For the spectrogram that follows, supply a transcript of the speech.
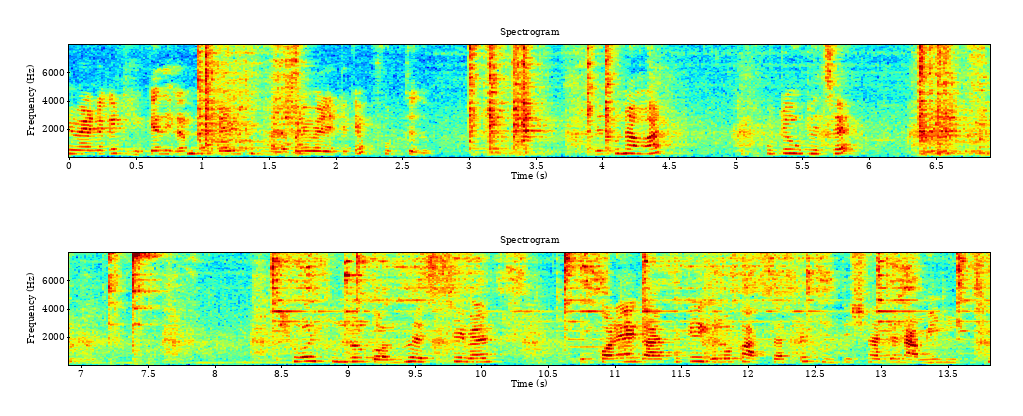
এবার এটাকে ঢেকে দিলাম ঢেকে আমি খুব ভালো করে এবার এটাকে ফুটতে দেবো। দেখুন আমার ফুটে উঠেছে। ভীষণ সুন্দর গন্ধ এসছে। এবার কড়াইয়ের গা থেকে এগুলোকে আস্তে আস্তে খুন্তির সাহায্যে নামিয়ে নিচ্ছি।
